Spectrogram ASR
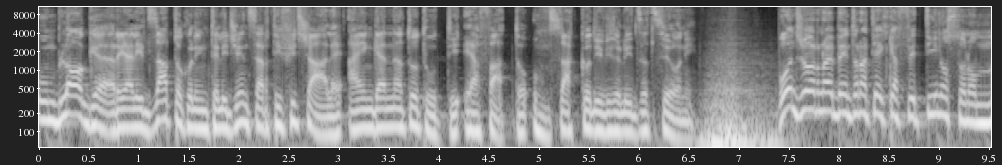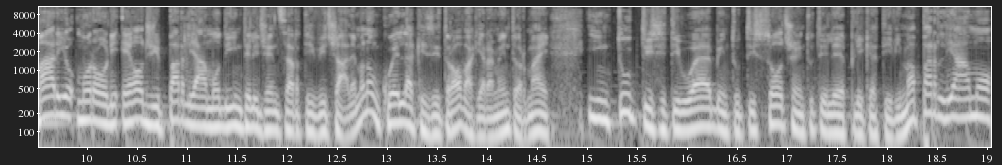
Un blog realizzato con l'intelligenza artificiale ha ingannato tutti e ha fatto un sacco di visualizzazioni. Buongiorno e bentornati al caffettino, sono Mario Moroni e oggi parliamo di intelligenza artificiale, ma non quella che si trova chiaramente ormai in tutti i siti web, in tutti i social, in tutti gli applicativi, ma parliamo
